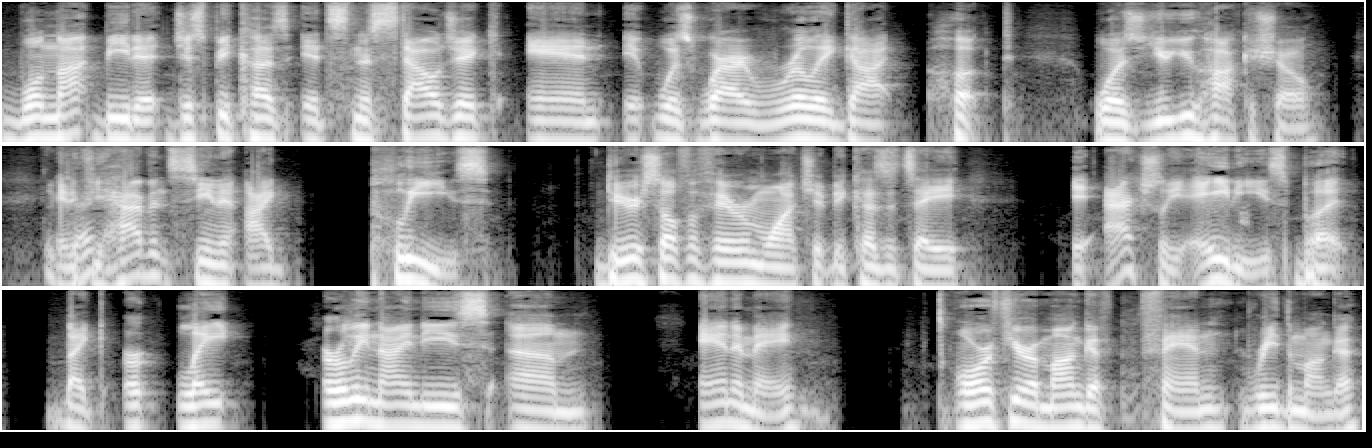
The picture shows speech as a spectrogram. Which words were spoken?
will not beat it just because it's nostalgic and it was where I really got hooked. Was Yu Yu Hakusho, and if you haven't seen it, I please do yourself a favor and watch it because it's a it actually 80s, but like er, late early 90s um, anime. Or if you're a manga fan, read the manga,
